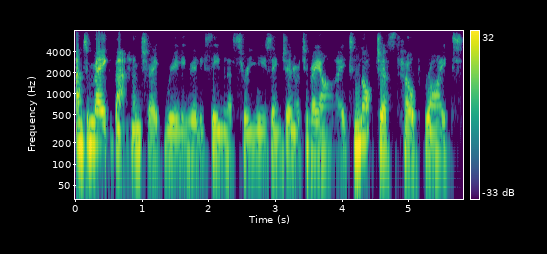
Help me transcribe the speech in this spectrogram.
and to make that handshake really, really seamless through using generative AI to not just help write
